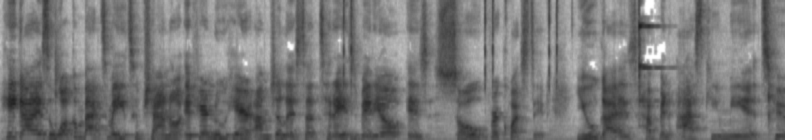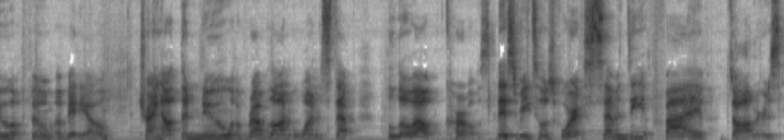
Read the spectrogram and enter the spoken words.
Hey guys, welcome back to my YouTube channel. If you're new here, I'm Julissa. Today's video is so requested. You guys have been asking me to film a video trying out the new Revlon One Step Blowout Curls. This retails for $75.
